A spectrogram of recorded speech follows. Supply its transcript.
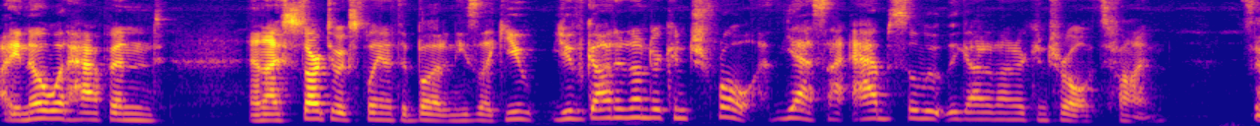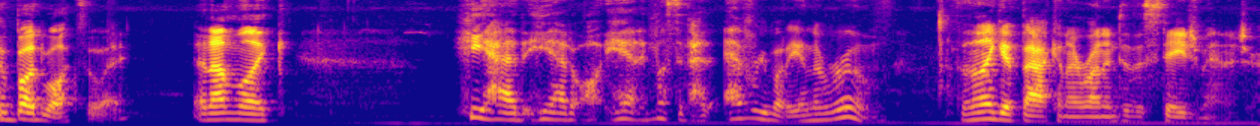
I know what happened." And I start to explain it to Bud, and he's like, "You, you've got it under control." Yes, I absolutely got it under control. It's fine. So Bud walks away, and I'm like, he had he had all- he had he must have had everybody in the room. So then I get back and I run into the stage manager.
